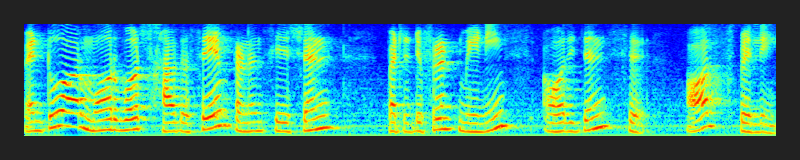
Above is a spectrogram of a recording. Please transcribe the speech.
when two or more words have the same pronunciation but different meanings origins or spelling.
